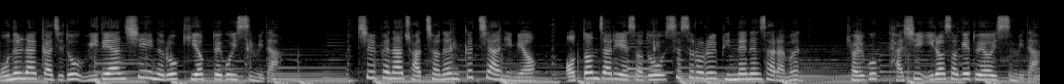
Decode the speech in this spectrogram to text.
오늘날까지도 위대한 시인으로 기억되고 있습니다. 실패나 좌천은 끝이 아니며 어떤 자리에서도 스스로를 빛내는 사람은 결국 다시 일어서게 되어 있습니다.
